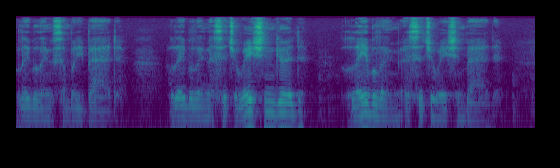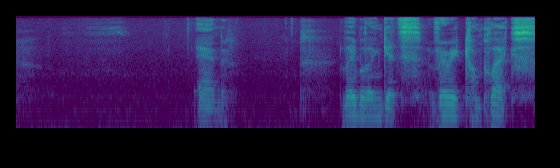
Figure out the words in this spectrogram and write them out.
labeling somebody bad, labeling a situation good, labeling a situation bad. And labeling gets very complex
